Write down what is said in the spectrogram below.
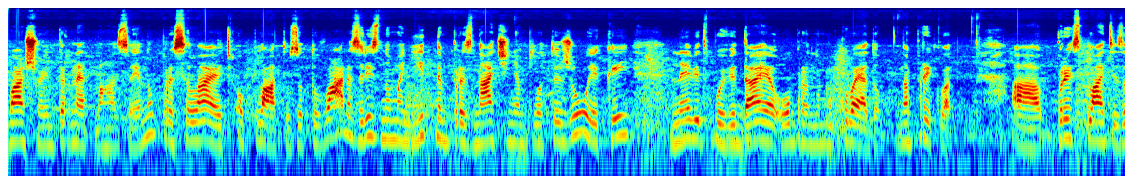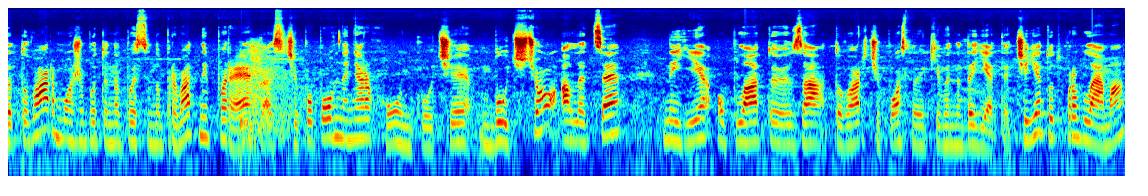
вашого інтернет-магазину присилають оплату за товар з різноманітним призначенням платежу, який не відповідає обраному кведу? Наприклад, при сплаті за товар може бути написано приватний переказ чи поповнення рахунку, чи будь-що, але це не є оплатою за товар чи послуги, які ви надаєте. Чи є тут проблема,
